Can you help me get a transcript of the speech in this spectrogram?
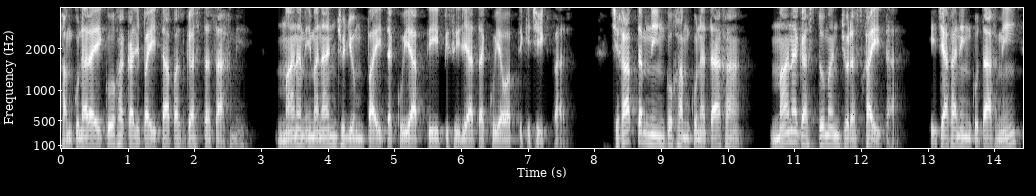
Qamkunaraykuqa kallpaytapas gastasaqmi. Manam imananchu llumpayta kuyapti pisillata kuyawaptikichikpas. Chiqaptam ninku qamkunataqa mana gastuman churasqayta. Ichaqa ninkutaqmi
